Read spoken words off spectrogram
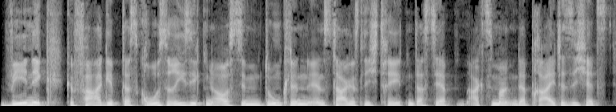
wenig Gefahr gibt, dass große Risiken aus dem Dunklen ins Tageslicht treten, dass der Aktienmarkt in der Breite sich jetzt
